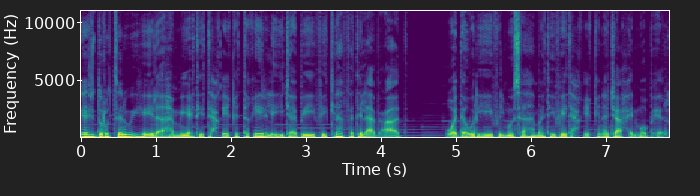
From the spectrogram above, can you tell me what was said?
يجدر التنويه إلى أهمية تحقيق التغيير الإيجابي في كافة الأبعاد ودوره في المساهمة في تحقيق نجاح مبهر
